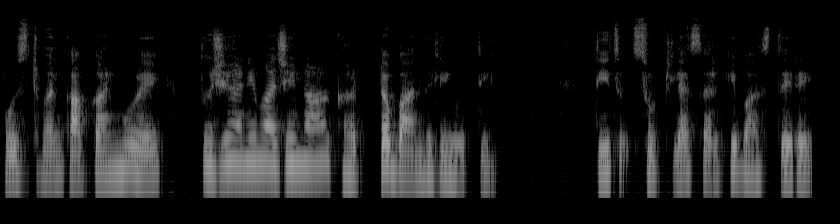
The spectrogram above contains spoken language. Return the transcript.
पोस्टमन काकांमुळे तुझी आणि माझी नाळ घट्ट बांधली होती. तीच सुटल्यासारखी भासते रे.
